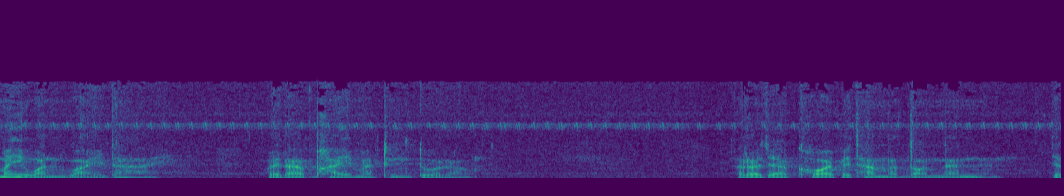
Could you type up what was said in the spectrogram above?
ไม่หวั่นไหวได้ เวลาภัยมาถึงตัวเรา เราจะคอยไปทำมาตอนนั้น จะ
